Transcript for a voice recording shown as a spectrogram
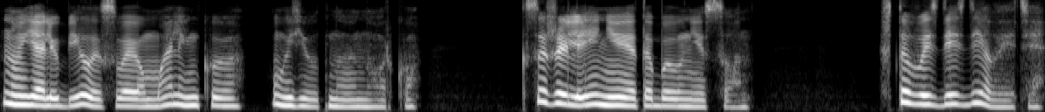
Но я любила свою маленькую, уютную норку. К сожалению, это был не сон. Что вы здесь делаете?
